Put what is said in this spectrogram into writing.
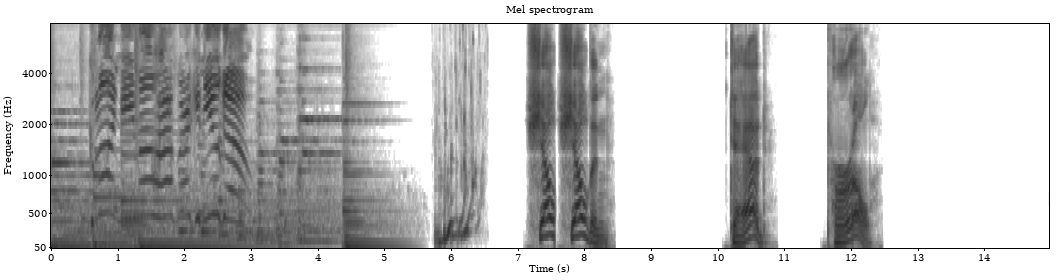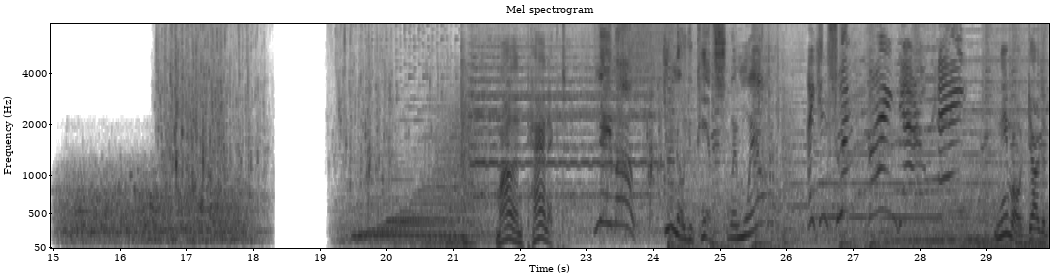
Come on, Nemo! How far can you go? Shel Sheldon. Tad. Pearl. Marlin panicked. Nemo! You know you can't swim well. I can swim fine, Dad, okay? Nemo darted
